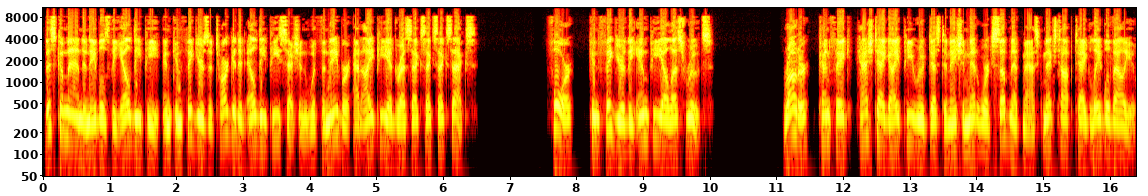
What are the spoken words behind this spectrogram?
This command enables the LDP and configures a targeted LDP session with the neighbor at IP address xxxx. 4. Configure the MPLS routes. Router, config, hashtag IP route destination network subnet mask next hop tag label value.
